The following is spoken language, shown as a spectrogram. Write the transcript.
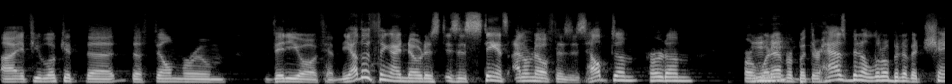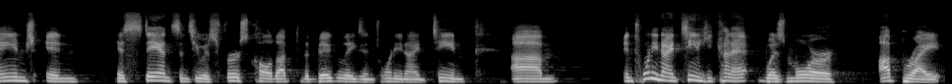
uh, if you look at the the film room video of him. The other thing I noticed is his stance. I don't know if this has helped him, hurt him, or Mhm. whatever, but there has been a little bit of a change in his stance since he was first called up to the big leagues in 2019. Um, in 2019, he kind of was more upright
